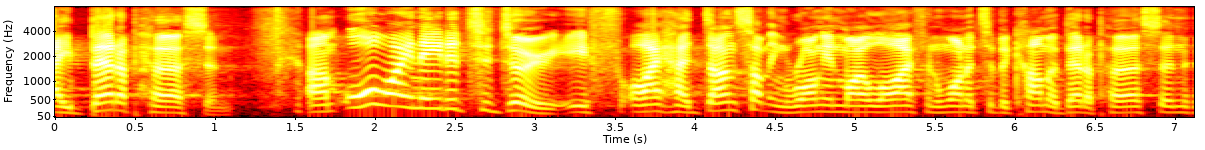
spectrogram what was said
a better person. Um, all I needed to do if I had done something wrong in my life and wanted to become a better person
